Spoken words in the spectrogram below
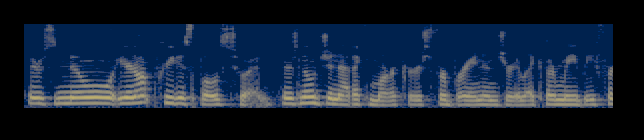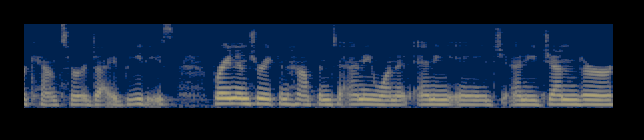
there's no you're not predisposed to it there's no genetic markers for brain injury like there may be for cancer or diabetes brain injury can happen to anyone at any age any gender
